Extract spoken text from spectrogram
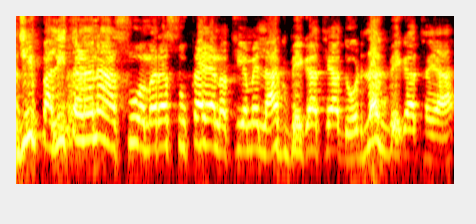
હજી પાલિતાણાના આંસુ અમારા સુકાયા નથી. અમે લાખ ભેગા થયા, દોઢ લાખ ભેગા થયા.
